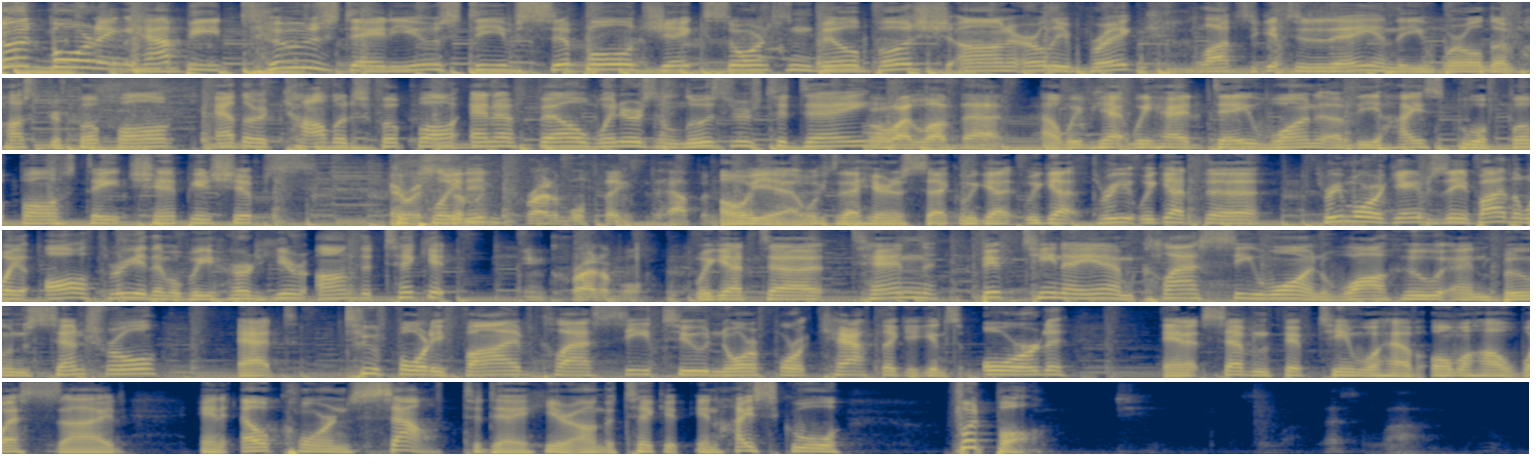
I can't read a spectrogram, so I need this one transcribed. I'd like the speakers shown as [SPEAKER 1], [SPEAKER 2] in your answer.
[SPEAKER 1] Good morning. Happy Tuesday to you, Steve Sipple, Jake Sorensen, Bill Busch on early break. Lots to get to today in the world of Husker football, other college football, NFL winners and losers today.
[SPEAKER 2] Oh, I love that.
[SPEAKER 1] Uh, we've had we had day one of the high school football state championships
[SPEAKER 2] There were some
[SPEAKER 1] completed.
[SPEAKER 2] incredible things that happened.
[SPEAKER 1] Oh yeah, we'll get to that here in a second. We got we got three we got uh, three more games today. By the way, all three of them will be heard here on the ticket.
[SPEAKER 2] Incredible.
[SPEAKER 1] We got uh, 10 15 a.m. Class C1 Wahoo and Boone Central at 2:45 Class C2 Norfolk Catholic against Ord, and at 7:15 we'll have Omaha West Side and Elkhorn South today here on the ticket in high school football. That's a lot.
